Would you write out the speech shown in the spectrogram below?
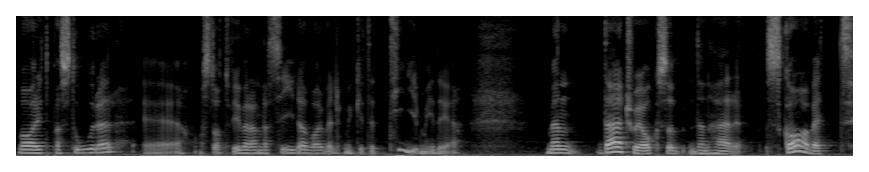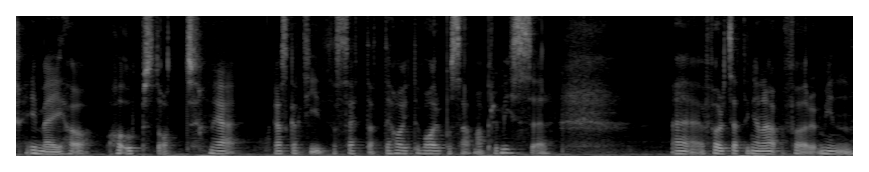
varit pastorer eh, och stått vid varandras sida och varit väldigt mycket ett team i det. Men där tror jag också den här skavet i mig har, har uppstått när jag ganska tidigt har sett att det har inte varit på samma premisser. Eh, förutsättningarna för min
